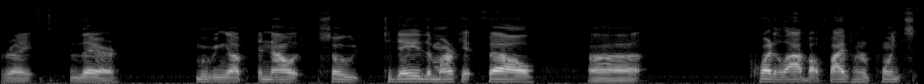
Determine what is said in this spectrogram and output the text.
Right there. Moving up. And now so today the market fell uh, quite a lot about 500 points.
